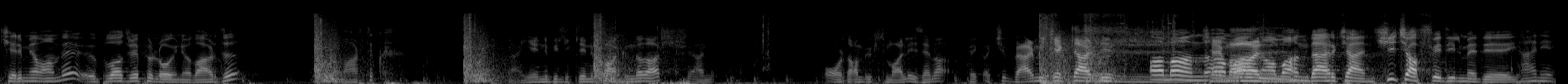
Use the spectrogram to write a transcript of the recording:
Kerim Yaman ve e, Blood Rapper'la oynuyorlardı. Ama artık Yani yerini bildiklerinin farkındalar. Yani oradan büyük ihtimalle izleme pek açı vermeyeceklerdir. aman Kemal. aman aman derken hiç affedilmedi. Yani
